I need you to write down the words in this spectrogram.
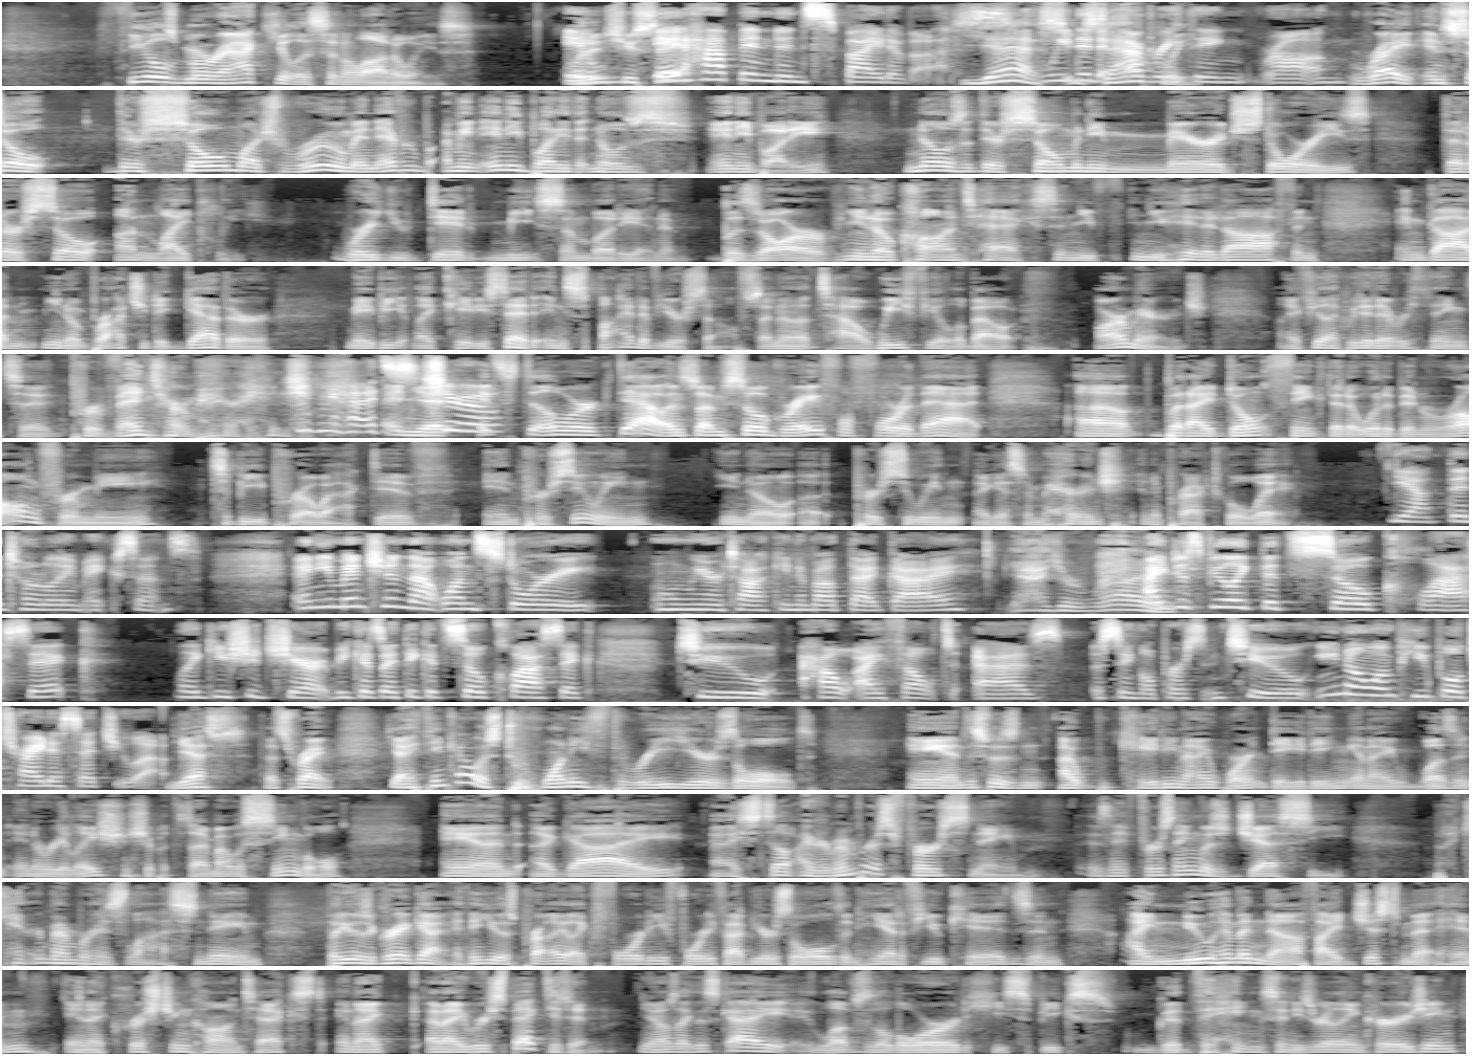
feels miraculous in a lot of ways. Wouldn't it, you say? It happened in spite of us. Yes, we did exactly. everything wrong. right. And so there's so much room and every I mean anybody that knows anybody knows that there's so many marriage stories that are so unlikely where you did meet somebody in a bizarre, you know, context and you and you hit it off and and God, you know, brought you together maybe like Katie said in spite of yourselves. I know that's how we feel about our marriage. I feel like we did everything to prevent our marriage. Yeah, it's and yet true. it still worked out. And so I'm so grateful for that. Uh, but I don't think that it would have been wrong for me to be proactive in pursuing, you know, uh, pursuing, I guess, a marriage in a practical way. Yeah, that totally makes sense. And you mentioned that one story when we were talking about that guy. Yeah, you're right. I just feel like that's so classic. Like you should share it because I think it's so classic to how I felt as a single person too. You know, when people try to set you up. Yes, that's right. Yeah, I think I was 23 years old, and this was I, Katie and I weren't dating, and I wasn't in a relationship at the time. I was single, and a guy I still I remember his first name. His first name was Jesse, but I can't remember his last name. But he was a great guy. I think he was probably like 40, 45 years old, and he had a few kids. And I knew him enough. I just met him in a Christian context, and I and I respected him. You know, I was like, this guy loves the Lord. He speaks good things, and he's really encouraging.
